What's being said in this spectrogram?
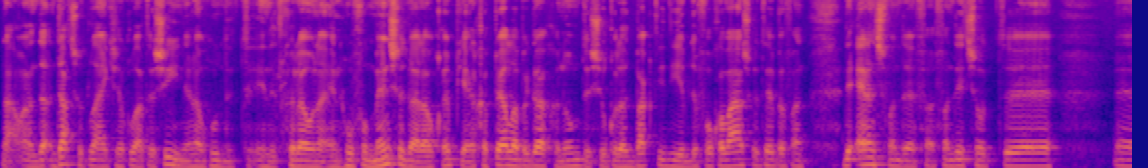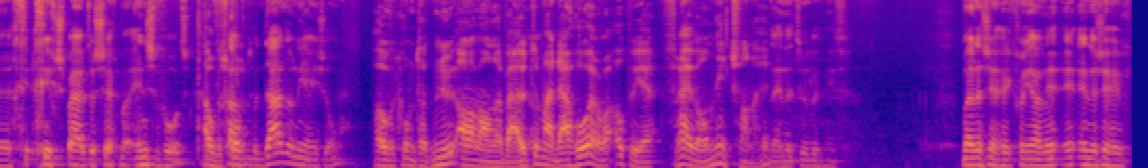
Nou, en dat soort lijntjes ook laten zien. En ook hoe het in het corona en hoeveel mensen daar ook. Heb Pierre Gapel heb ik dat genoemd. De zoeken dat Bakti, die ervoor gewaarschuwd hebben van de ernst van, de, van, van dit soort uh, uh, gifspuiters, zeg maar, enzovoorts. Overigens gaat het me daar nog niet eens om. Overigens komt dat nu allemaal naar buiten, maar daar horen we ook weer vrijwel niks van. Hè? Nee, natuurlijk niet. Maar dan zeg ik van ja, en dan zeg ik,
